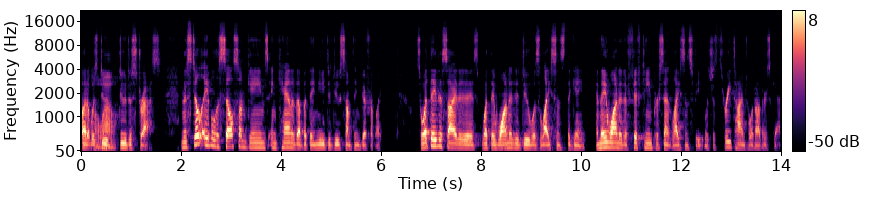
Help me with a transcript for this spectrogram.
but it was Oh, due, wow. due to stress. And they're still able to sell some games in Canada, but they need to do something differently. So what they decided is what they wanted to do was license the game. And they wanted a 15% license fee, which is three times what others get.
